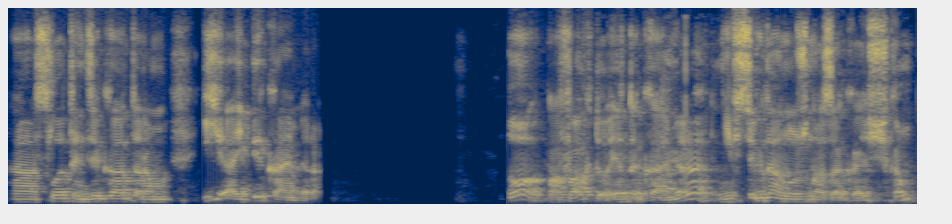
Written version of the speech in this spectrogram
а, с LED-индикатором и IP-камера. Но по факту эта камера не всегда нужна заказчикам.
